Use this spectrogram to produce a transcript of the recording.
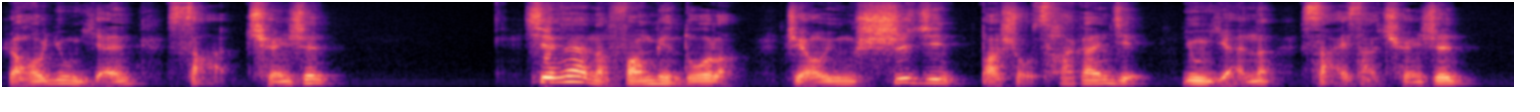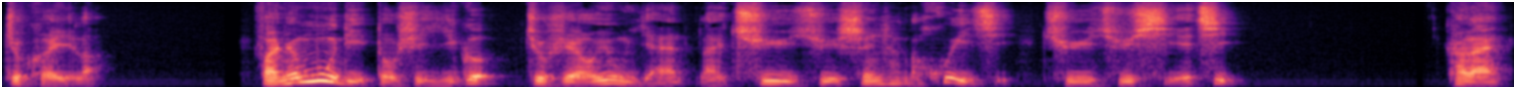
然后用盐撒全身。现在呢，方便多了，只要用湿巾把手擦干净，用盐呢撒一撒全身就可以了。反正目的都是一个，就是要用盐来驱一驱身上的晦气，驱一驱邪气。看来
